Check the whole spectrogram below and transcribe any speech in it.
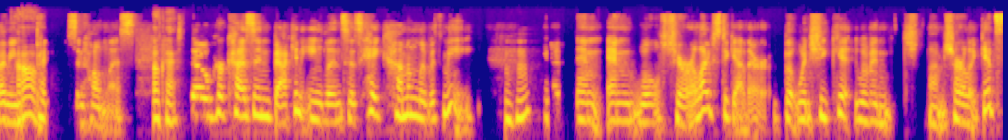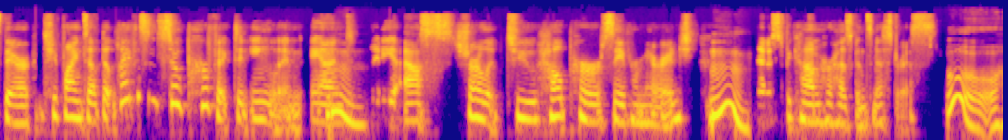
I mean, oh. penniless and homeless. Okay. So her cousin back in England says, Hey, come and live with me mm-hmm. and and we'll share our lives together. But when she get when um, Charlotte gets there, she finds out that life isn't so perfect in England, and mm. Lydia asks Charlotte to help her save her marriage. Mm. That is to become her husband's mistress. Ooh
